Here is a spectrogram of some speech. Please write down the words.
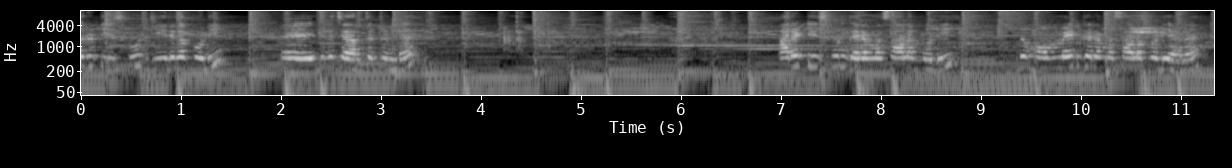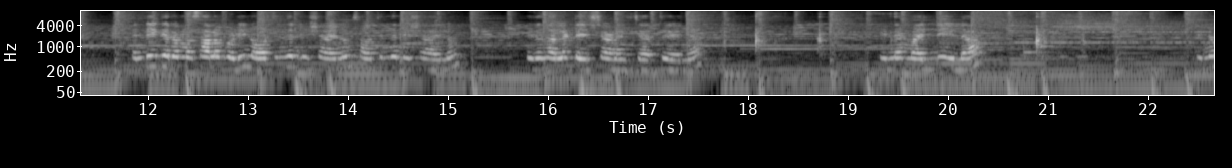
ഒരു ടീസ്പൂൺ ജീരകപ്പൊടി ഇതിൽ ചേർത്തിട്ടുണ്ട്. അര ടീസ്പൂൺ ഗരം മസാല പൊടി. ഇത് ഹോം മെയ്ഡ് ഗരം മസാല പൊടിയാണ്. എന്റെ ഈ ഗരം മസാല പൊടി നോർത്ത് ഇന്ത്യൻ ഡിഷ് ആയാലും സൗത്ത് ഇന്ത്യൻ ഡിഷ് ആയാലും ഇത് നല്ല ടേസ്റ്റാണ് ഇത് ചേർത്ത് കഴിഞ്ഞാൽ പിന്നെ മല്ലിയില പിന്നെ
